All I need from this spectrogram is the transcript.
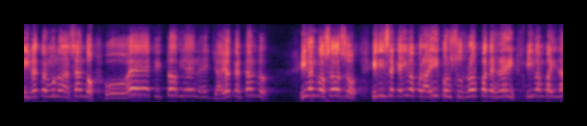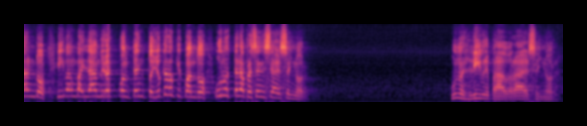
Y ve todo el mundo danzando. Oh, eh, Cristo viene. Ya iban cantando. Iban gozosos. Y dice que iba por ahí con su ropa de rey. Iban bailando, iban bailando, iban contentos. Yo creo que cuando uno está en la presencia del Señor, uno es libre para adorar al Señor.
